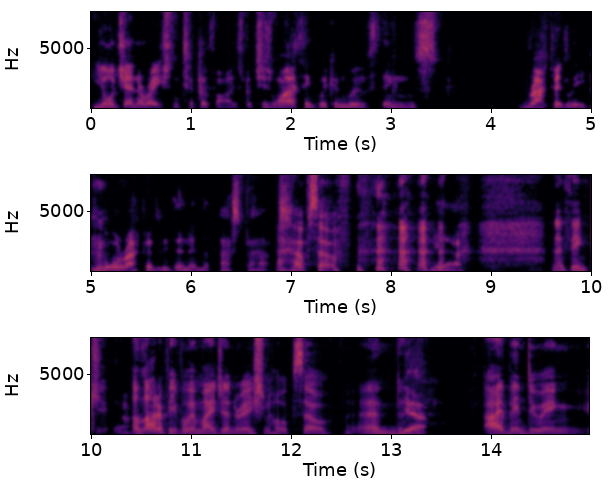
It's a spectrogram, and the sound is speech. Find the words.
your generation typifies, which is why I think we can move things rapidly, Hmm. more rapidly than in the past, perhaps. i hope so Yeah, and i think yeah, a lot of people in my generation hope so and yeah. i've been doing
